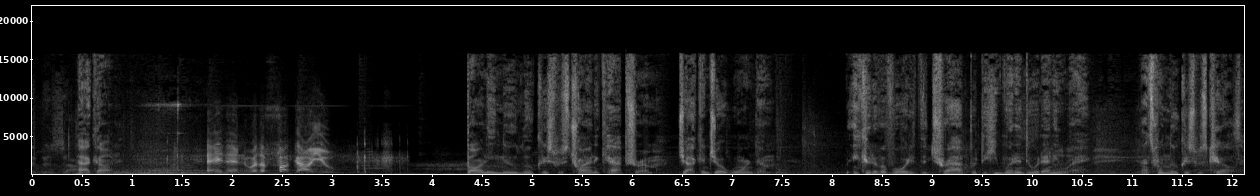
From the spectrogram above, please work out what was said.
in the Bazaar. Hakon, Aiden, where the fuck are you? Barney knew Lucas was trying to capture him. Jack and Joe warned him. He could have avoided the trap, but he went into it anyway. That's when Lucas was killed.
